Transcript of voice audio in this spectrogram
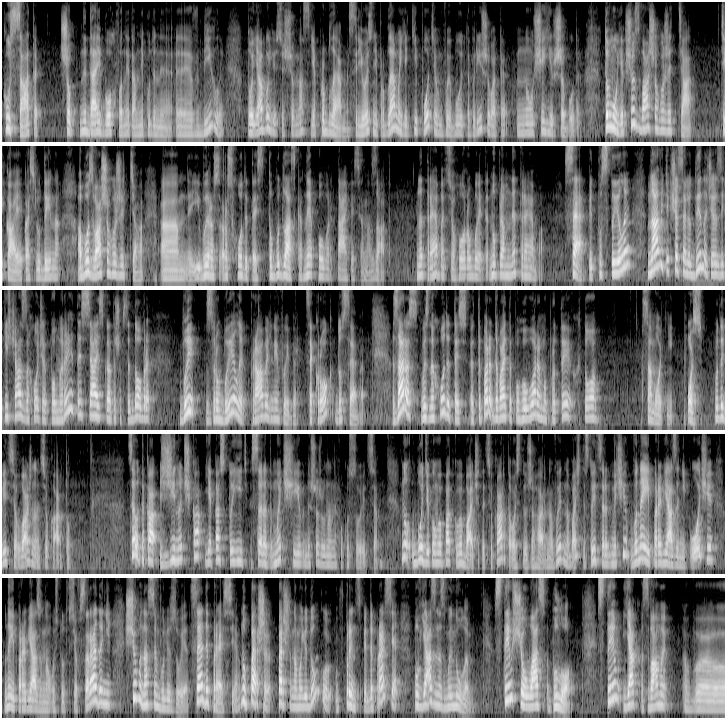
кусати, щоб, не дай Бог, вони там нікуди не е, вбігли, то я боюся, що в нас є проблеми, серйозні проблеми, які потім ви будете вирішувати, ну ще гірше буде. Тому, якщо з вашого життя тікає якась людина, або з вашого життя, ем, і ви розходитесь, то, будь ласка, не повертайтеся назад. Не треба цього робити. Ну прям не треба. Все, відпустили. Навіть якщо ця людина через якийсь час захоче помиритися і сказати, що все добре, ви зробили правильний вибір. Це крок до себе. Зараз ви знаходитесь. Тепер давайте поговоримо про тих, хто самотній. Ось, подивіться уважно на цю карту. Це от така жіночка, яка стоїть серед мечів, де що ж вона не фокусується. Ну, в будь-якому випадку ви бачите цю карту, ось дуже гарно видно. Бачите, стоїть серед мечів, в неї перев'язані очі, в неї перев'язано ось тут все всередині. Що вона символізує? Це депресія. Ну, перше, перше, на мою думку, в принципі, депресія пов'язана з минулим, з тим, що у вас було, з тим, як з вами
